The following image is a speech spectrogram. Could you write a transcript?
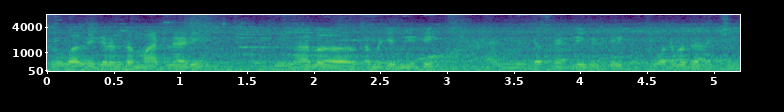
సో వాళ్ళ దగ్గర అంతా మాట్లాడి will have a committee meeting and will definitely will take whatever the action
